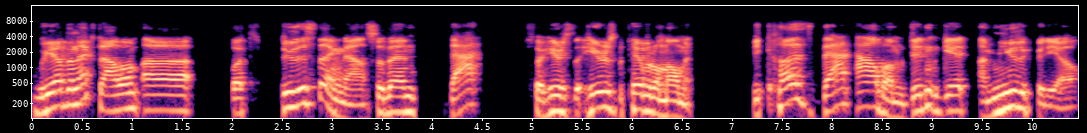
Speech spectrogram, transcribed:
we have the next album uh let's do this thing now so then that so here's the here's the pivotal moment. Because that album didn't get a music video,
